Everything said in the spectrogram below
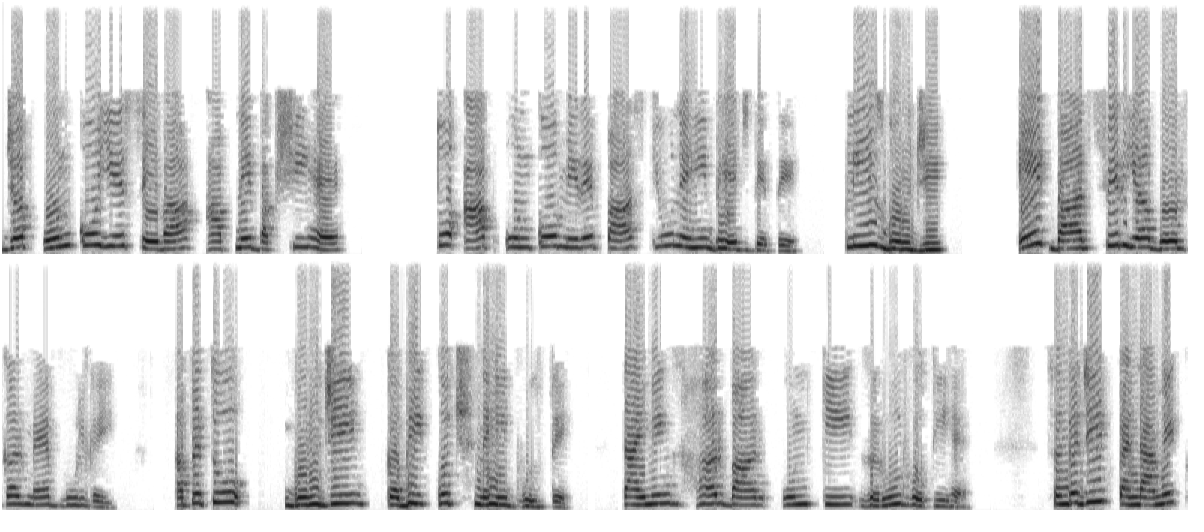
जब उनको ये सेवा आपने बख्शी है तो आप उनको मेरे पास क्यों नहीं भेज देते? प्लीज़ गुरुजी, एक बार फिर यह बोलकर मैं भूल गई। अपितु गुरुजी कभी कुछ नहीं भूलते। टाइमिंग हर बार उनकी ज़रूर होती है। संगत जी पेंडेमिक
